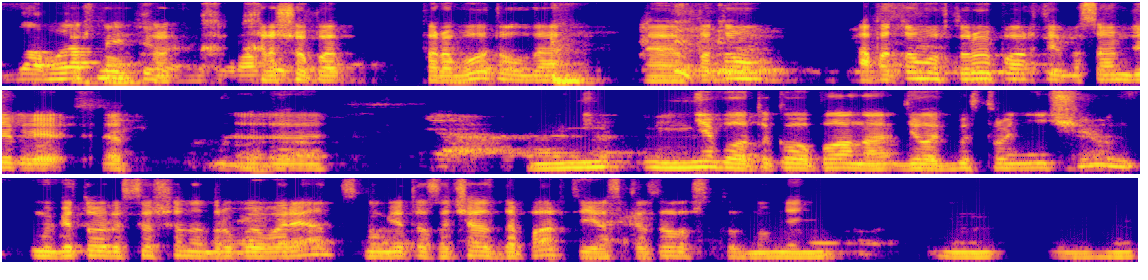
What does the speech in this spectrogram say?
Да, мы отметили. хорошо поработал, да. Э, Потом, а потом во второй партии, на самом деле, э, э, не, не было такого плана делать быструю ничью. Мы готовили совершенно другой вариант. Но где-то за час до партии я сказал, что ну, мне не, не-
